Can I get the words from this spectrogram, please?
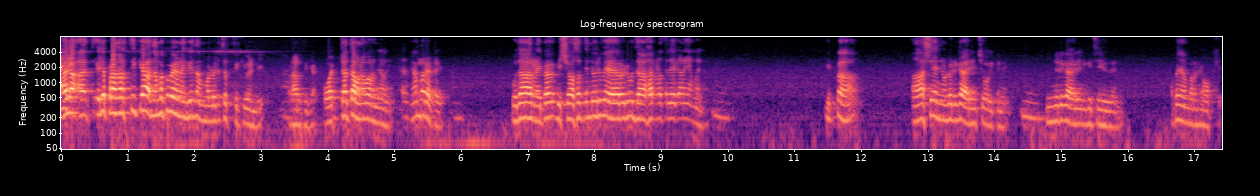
അല്ല ഇത് പ്രാർത്ഥിക്കുക നമുക്ക് വേണമെങ്കിൽ നമ്മളൊരു തൃപ്തിക്ക് വേണ്ടി പ്രാർത്ഥിക്കാം. ഒറ്റ തവണ പറഞ്ഞാൽ മതി. ഞാൻ. പറയട്ടെ? ഉദാഹരണം ഇപ്പൊ വിശ്വാസത്തിന്റെ ഒരു വേറൊരു ഉദാഹരണത്തിലേക്കാണ് ഞാൻ വരുന്നത് ഉം. ഇപ്പൊ ആശ എന്നോടൊരു കാര്യം ചോദിക്കണേ. ഇന്നൊരു കാര്യം എനിക്ക് ചെയ്തു തന്നെ അപ്പൊ ഞാൻ പറഞ്ഞു ഓക്കെ.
